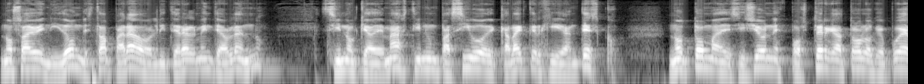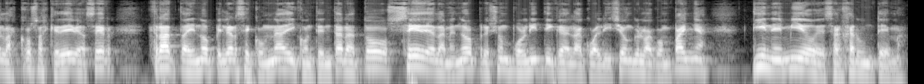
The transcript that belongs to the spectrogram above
no sabe ni dónde está parado, literalmente hablando, sino que además tiene un pasivo de carácter gigantesco. No toma decisiones, posterga todo lo que pueda las cosas que debe hacer, trata de no pelearse con nadie y contentar a todos, cede a la menor presión política de la coalición que lo acompaña, tiene miedo de zanjar un tema.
